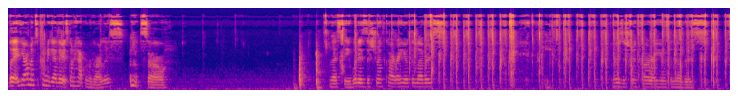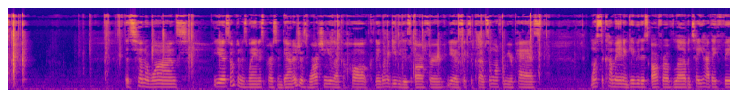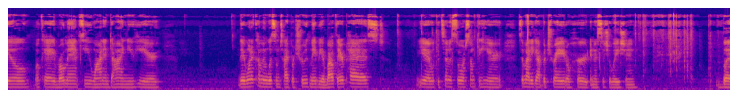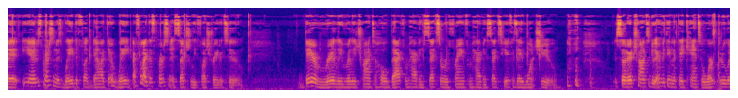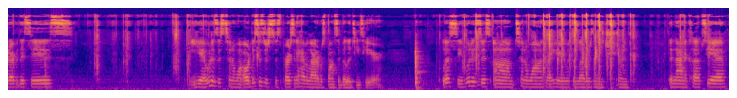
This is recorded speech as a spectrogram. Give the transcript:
But if y'all meant to come together, it's going to happen regardless. so, let's see. What is the strength card right here with the lovers? Where's the strength card right here with the lovers? The Ten of Wands. Yeah, something is weighing this person down. They're just watching you like a hawk. They want to give you this offer. Yeah, Six of Cups. Someone from your past wants to come in and give you this offer of love and tell you how they feel. Okay, romance you, wine and dine you here. They want to come in with some type of truth, maybe about their past. Yeah, with the Ten of Swords, something here. Somebody got betrayed or hurt in a situation. But yeah, this person is weighed the fuck down. Like they're weighed. I feel like this person is sexually frustrated too they're really, really trying to hold back from having sex or refrain from having sex here because they want you. so they're trying to do everything that they can to work through whatever this is. Yeah, what is this Ten of Wands? Oh, this is just this person. They have a lot of responsibilities here. Let's see. What is this um Ten of Wands right here with the lovers and the strength? The Nine of Cups. Yeah.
